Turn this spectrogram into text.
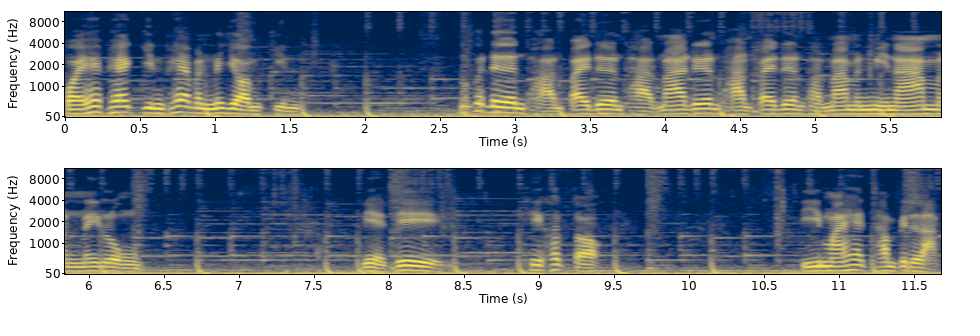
ปล่อยให้แพะกินแพะมันไม่ยอมกิน มันก็เดินผ่านไปเดินผ่านมาเดินผ่านไปเดินผ่านมามันมีน้ำมันไม่ลง เนี่ยที่ที่เขาตอกตีไม้ให้ทำเป็นหลัก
